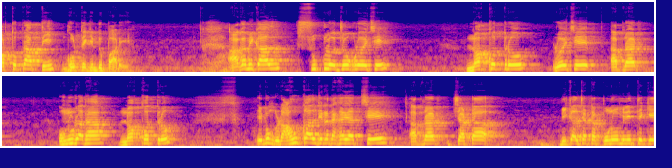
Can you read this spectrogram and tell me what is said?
অর্থপ্রাপ্তি ঘটতে কিন্তু পারে। আগামীকাল শুক্ল যোগ রয়েছে, নক্ষত্র রয়েছে আপনার অনুরাধা নক্ষত্র এবং রাহুকাল যেটা দেখা যাচ্ছে আপনার চারটা, বিকাল চারটা পনেরো মিনিট থেকে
